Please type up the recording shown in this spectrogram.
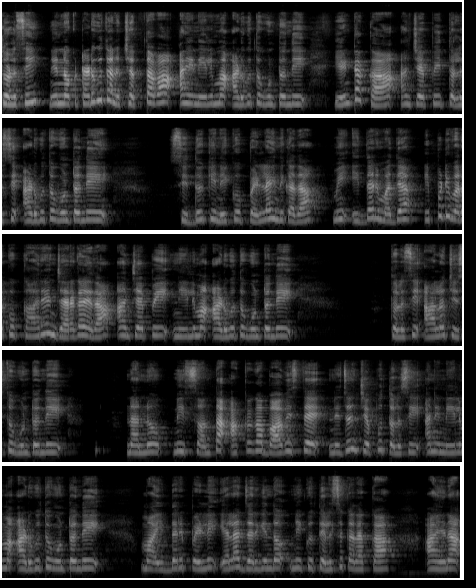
తులసి నిన్నొకటి అడుగుతాను చెప్తావా అని నీలిమ అడుగుతూ ఉంటుంది. ఏంటక్క అని చెప్పి తులసి అడుగుతూ ఉంటుంది. సిద్ధుకి నీకు పెళ్ళైంది కదా? మీ ఇద్దరి మధ్య ఇప్పటి వరకు కార్యం జరగలేదా? అని చెప్పి నీలిమ అడుగుతూ ఉంటుంది. తులసి ఆలోచిస్తూ ఉంటుంది. నన్ను నీ సొంత అక్కగా భావిస్తే నిజం చెప్పు తులసి అని నీలిమ అడుగుతూ ఉంటుంది. మా ఇద్దరి పెళ్ళి ఎలా జరిగిందో నీకు తెలుసు కదక్క. ఆయన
